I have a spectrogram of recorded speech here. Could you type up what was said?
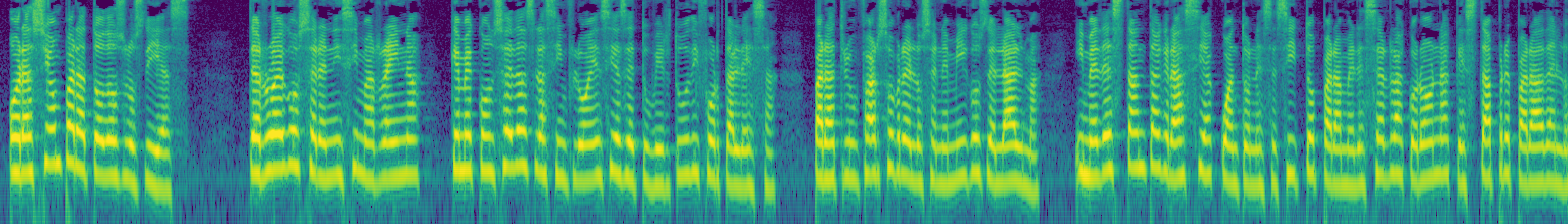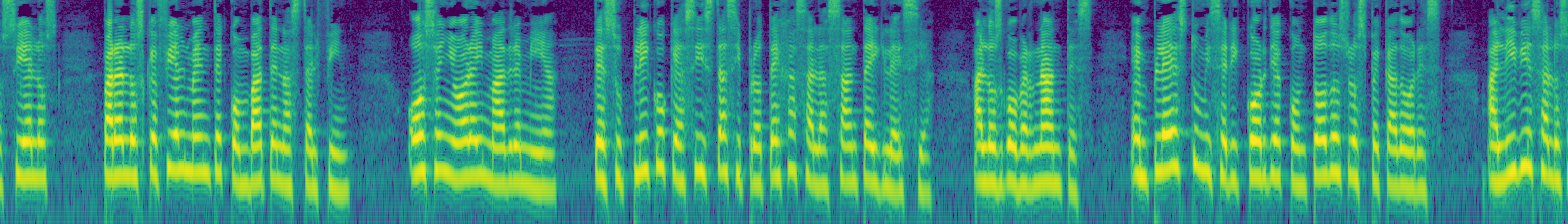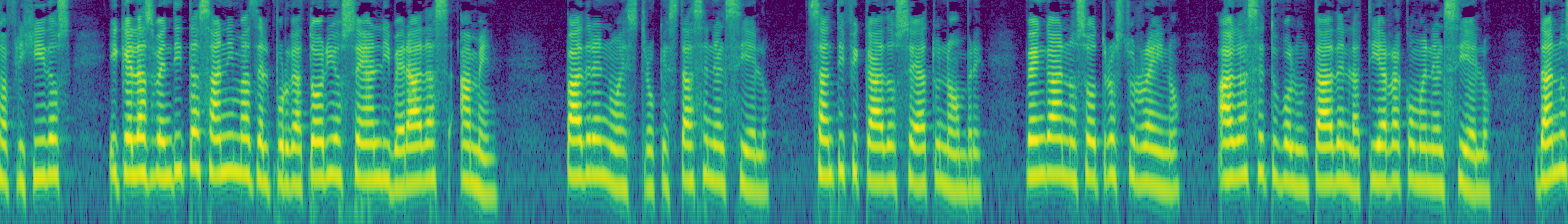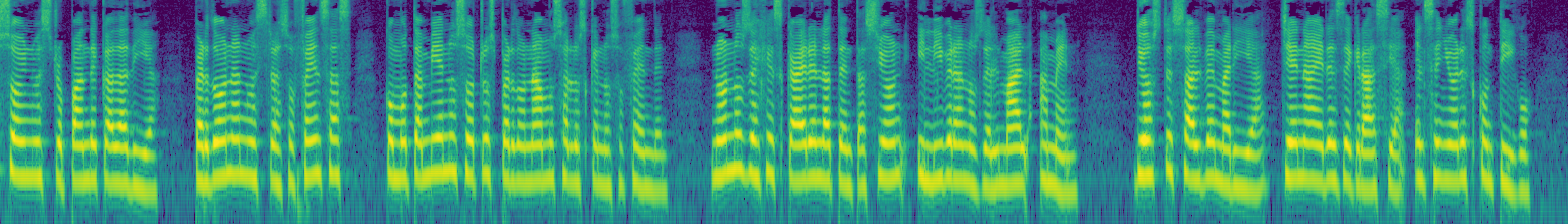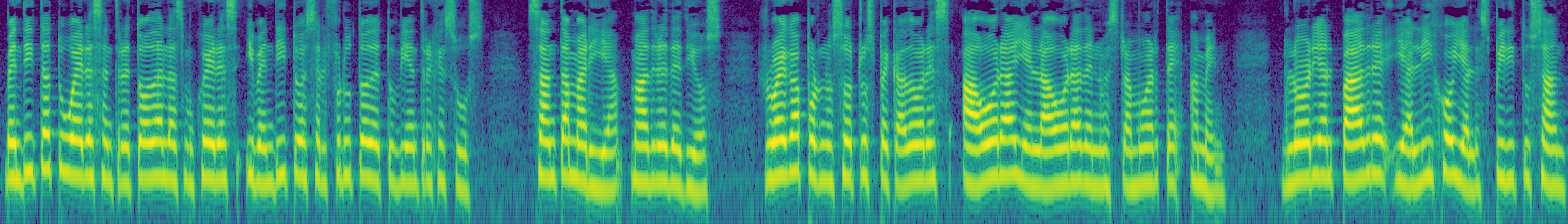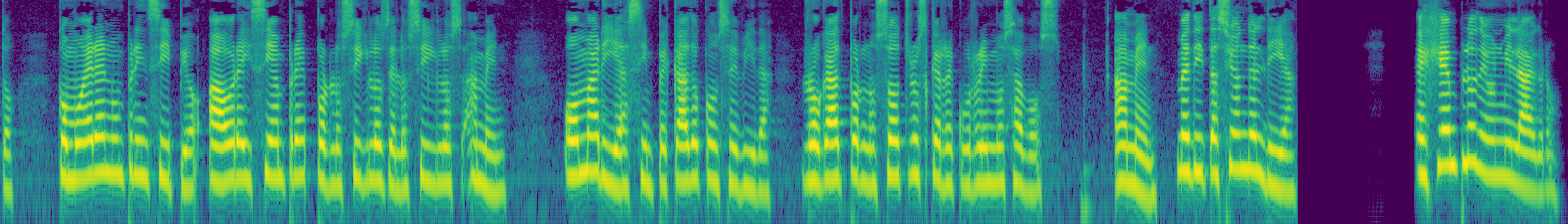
Oración para todos los días. Te ruego, Serenísima Reina, que me concedas las influencias de tu virtud y fortaleza, para triunfar sobre los enemigos del alma, y me des tanta gracia cuanto necesito para merecer la corona que está preparada en los cielos para los que fielmente combaten hasta el fin. Oh Señora y Madre mía, te suplico que asistas y protejas a la Santa Iglesia, a los gobernantes, emplees tu misericordia con todos los pecadores, alivies a los afligidos y que las benditas ánimas del purgatorio sean liberadas. Amén. Padre nuestro que estás en el cielo, santificado sea tu nombre, venga a nosotros tu reino, hágase tu voluntad en la tierra como en el cielo. Danos hoy nuestro pan de cada día, perdona nuestras ofensas, como también nosotros perdonamos a los que nos ofenden. No nos dejes caer en la tentación y líbranos del mal. Amén. Dios te salve María, llena eres de gracia, el Señor es contigo. Bendita tú eres entre todas las mujeres, y bendito es el fruto de tu vientre Jesús. Santa María, Madre de Dios, ruega por nosotros pecadores, ahora y en la hora de nuestra muerte. Amén. Gloria al Padre y al Hijo y al Espíritu Santo, como era en un principio, ahora y siempre, por los siglos de los siglos. Amén. Oh María, sin pecado concebida, rogad por nosotros que recurrimos a vos. Amén. Meditación del día. Ejemplo de un milagro.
